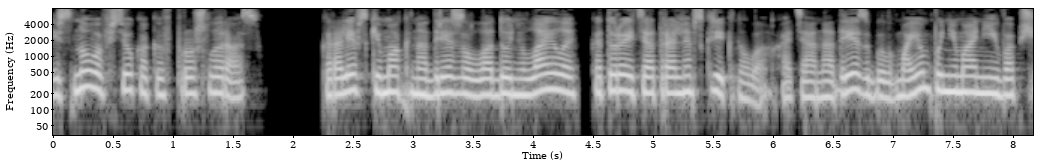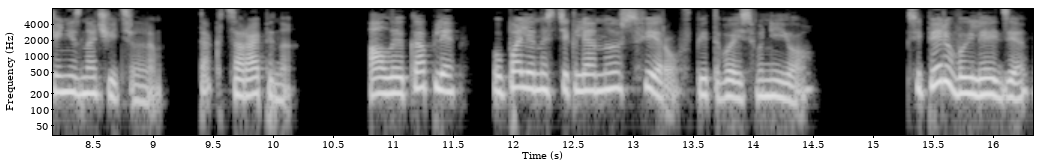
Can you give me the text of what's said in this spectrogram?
И снова все, как и в прошлый раз. Королевский маг надрезал ладонь Лайлы, которая театрально вскрикнула, хотя надрез был в моем понимании вообще незначительным. Так, царапина. Алые капли упали на стеклянную сферу, впитываясь в нее. «Теперь вы, леди»,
